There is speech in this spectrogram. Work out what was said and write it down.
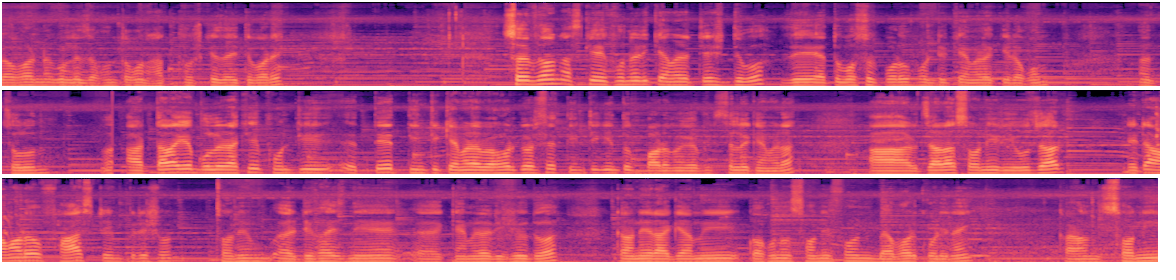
ব্যবহার না করলে যখন তখন হাত ফসকে যাইতে পারে। সো এভরিওয়ান আজকে এই ফোনেরই ক্যামেরা টেস্ট দেব যে এত বছর পরেও ফোনটির ক্যামেরা কীরকম। চলুন। আর তার আগে বলে রাখি, ফোনটিতে তিনটি ক্যামেরা ব্যবহার করেছে। তিনটি কিন্তু বারো মেগাপিক্সেলের ক্যামেরা। আর যারা সনির ইউজার এটা আমারও ফার্স্ট ইমপ্রেশন সনির ডিভাইস নিয়ে ক্যামেরা রিভিউ দেওয়া। কারণ এর আগে আমি কখনো সনির ফোন ব্যবহার করি নাই। কারণ সনি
